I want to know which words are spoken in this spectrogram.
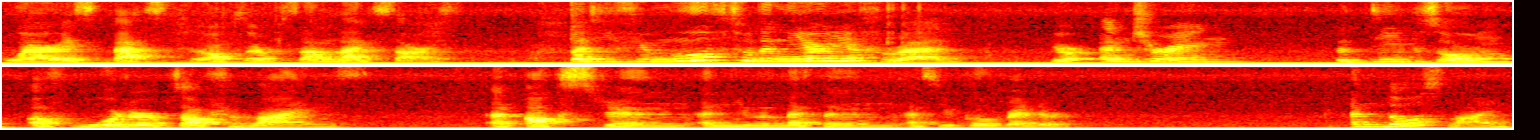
where it's best to observe sun-like stars. But if you move to the near infrared, you're entering the deep zone of water absorption lines and oxygen and even methane as you go redder. And those lines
